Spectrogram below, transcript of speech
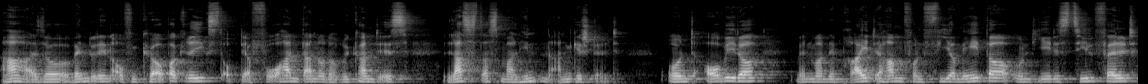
Ja, also wenn du den auf den Körper kriegst, ob der Vorhand dann oder Rückhand ist, lass das mal hinten angestellt. Und auch wieder, wenn wir eine Breite haben von 4 Meter und jedes Zielfeld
